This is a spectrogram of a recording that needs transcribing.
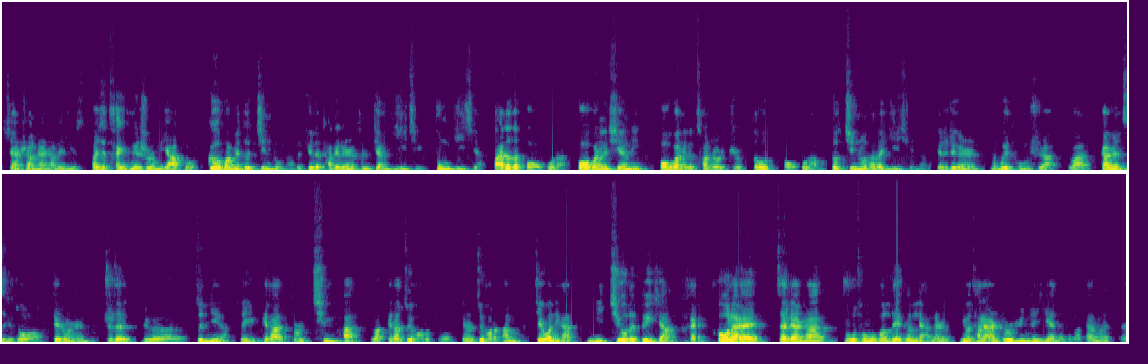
想上梁山的意思，而且他也没有受什么压迫，各方面都敬重他，都觉得他这个人很讲义气，重义气啊，大家都在保护他，包括那个县令，包括那个沧州的知府，都保护他嘛，都敬重他的义气，你知道吗？觉得这个人能为同事啊，对吧？甘愿自己坐牢，这种人值得这个尊敬啊，所以给他都是轻判，对吧？给他最好的活，就是最好的安排。结果你看，你救的对象，嗨，后来在梁山，朱仝和雷横两个人，因为他俩人都是郓城县的，对吧？他们呃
